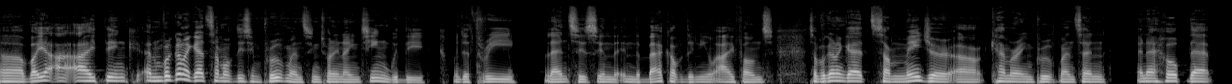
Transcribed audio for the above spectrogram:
uh, but yeah, I, I think, and we're gonna get some of these improvements in 2019 with the with the three lenses in the in the back of the new iPhones. So we're gonna get some major uh, camera improvements, and and I hope that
